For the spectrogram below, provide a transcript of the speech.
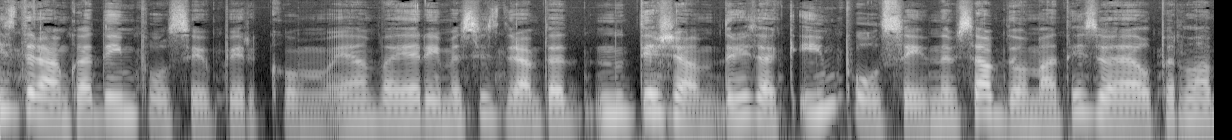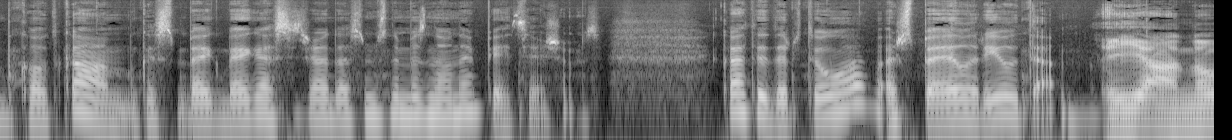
izdarām kādu impulsīvu pirkumu, ja? vai arī mēs izdarām tādu, nu, tiešām drīzāk impulsīvu, nevis apdomātu izvēli par labu kaut kām, kas beig beigās izrādās mums nemaz nav nepieciešams. Kā tad ar to, ar spēli ar jūtām? Jā, nu.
